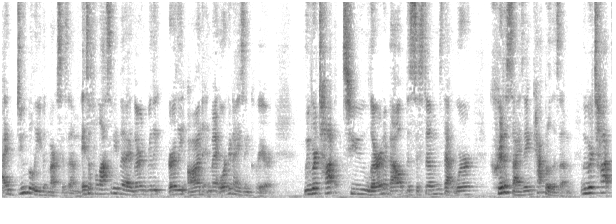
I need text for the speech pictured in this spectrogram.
I do believe in Marxism. It's a philosophy that I learned really early on in my organizing career. We were taught to learn about the systems that were criticizing capitalism. We were taught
